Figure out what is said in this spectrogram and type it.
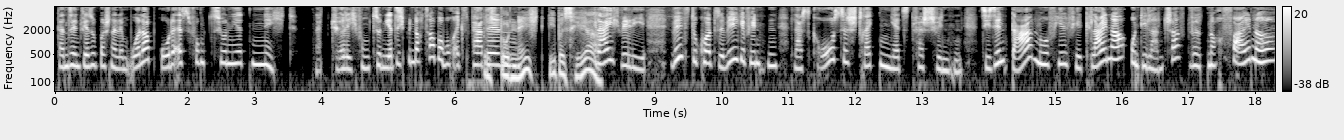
dann sind wir super schnell im Urlaub, oder es funktioniert nicht. Natürlich funktioniert's. Ich bin doch Zauberbuchexpertin. Bist du nicht? Gib es her. Gleich, Willi. Willst du kurze Wege finden? Lass große Strecken jetzt verschwinden. Sie sind da, nur viel, viel kleiner und die Landschaft wird noch feiner.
